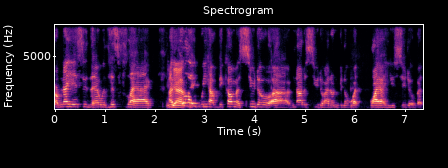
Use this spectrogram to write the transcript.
Kwabena Yesu there with his flag. I yep. feel like we have become a pseudo, uh, not a pseudo, I don't even know what why I use pseudo, but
